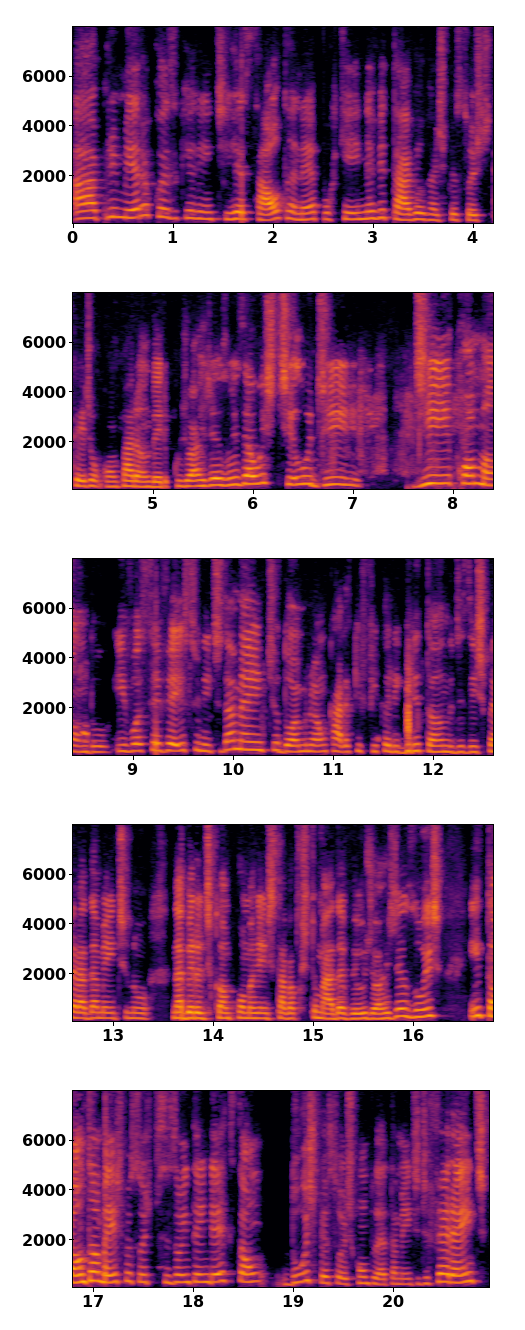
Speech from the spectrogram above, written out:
A primeira coisa que a gente ressalta, né, porque é inevitável que as pessoas estejam comparando ele com o Jorge Jesus, é o estilo de, de comando. E você vê isso nitidamente. O Domi não é um cara que fica ali gritando desesperadamente no, na beira de campo, como a gente estava acostumado a ver o Jorge Jesus. Então, também as pessoas precisam entender que são duas pessoas completamente diferentes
